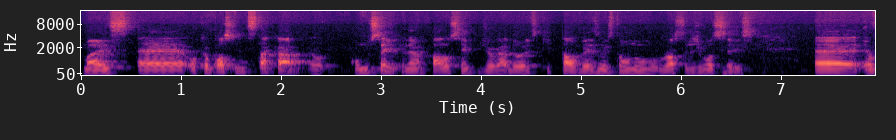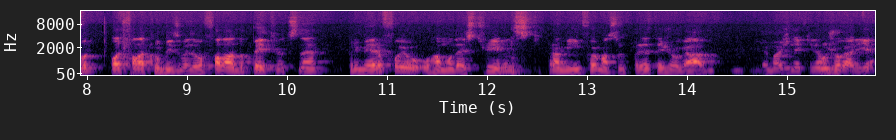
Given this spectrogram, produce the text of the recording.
Mas é, o que eu posso destacar, eu, como sempre, né? Eu falo sempre de jogadores que talvez não estão no roster de vocês. É, eu vou, pode falar clubismo, mas eu vou falar do Patriots, né? Primeiro foi o, Ramon da Stevens, que para mim foi uma surpresa ter jogado. Eu imaginei que não jogaria.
